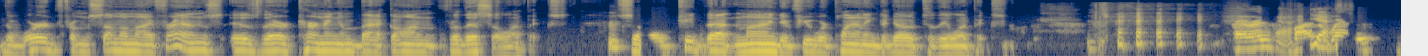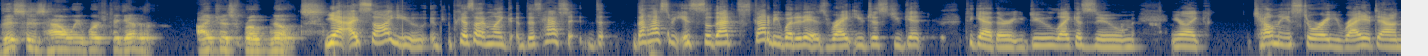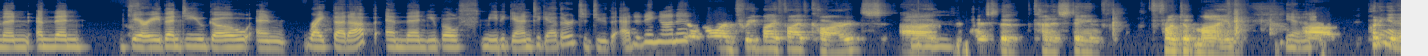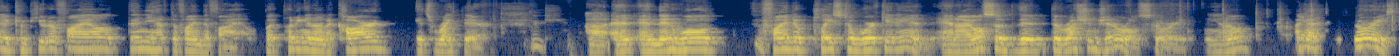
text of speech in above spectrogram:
the word from some of my friends is they're turning them back on for this Olympics. Hmm. So keep that in mind if you were planning to go to the Olympics. Erin, yeah. by yes. the way, this is how we work together. I just wrote notes. Yeah, I saw you because I'm like, this has to, th- that has to be, is so that's got to be what it is, right? You just, you get together, you do like a Zoom, and you're like, tell me a story, you write it down, then, and then Gary, then do you go and write that up and then you both meet again together to do the editing on it? Go on three by five cards. Uh, it has to kind of stay in front of mind. Yeah. Uh, putting it in a computer file, then you have to find the file. But putting it on a card, it's right there. Mm. Uh, and and then we'll find a place to work it in. And I also the the Russian general story. You know, I yeah. got two stories.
